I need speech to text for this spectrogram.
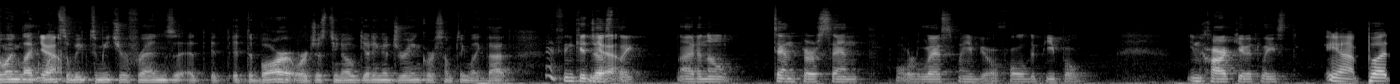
going like Yeah. once a week to meet your friends at, at, at the bar, or just you know getting a drink or something like that. I think it just Yeah. like I don't know, ten percent or less maybe of all the people in Kharkiv at least. Yeah, but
